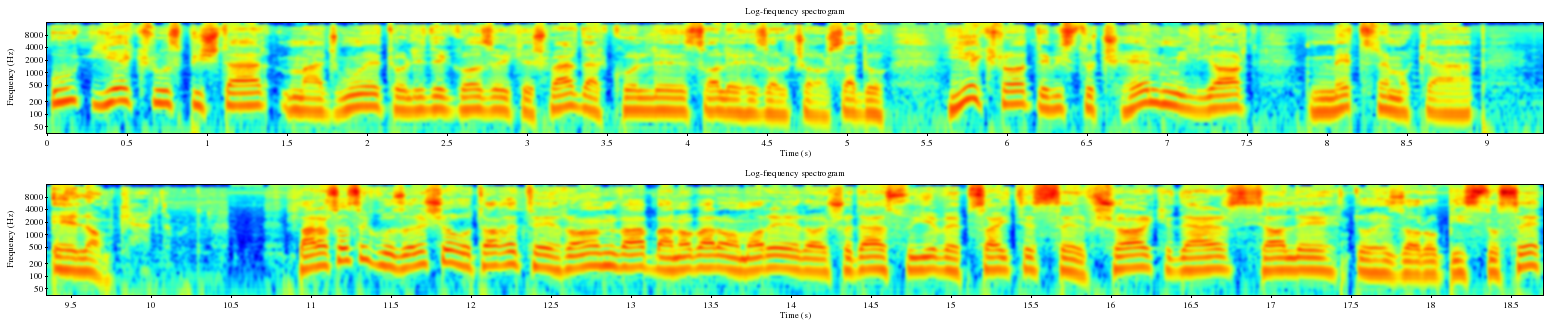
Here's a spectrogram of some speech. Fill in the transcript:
او یک روز بیشتر مجموع تولید گاز کشور در کل سال 1401 را 240 میلیارد متر مکعب اعلام کرد. بر اساس گزارش اتاق تهران و بنابر آمار ارائه شده از سوی وبسایت سرف شارک در سال 2023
